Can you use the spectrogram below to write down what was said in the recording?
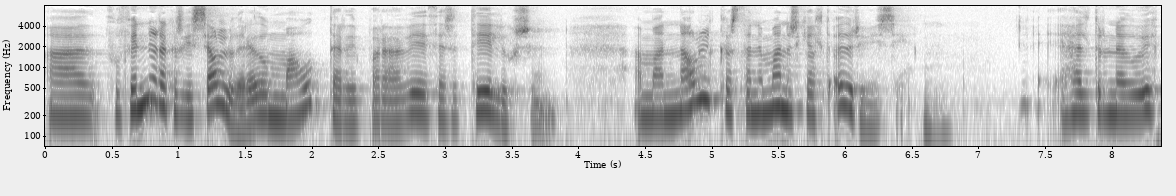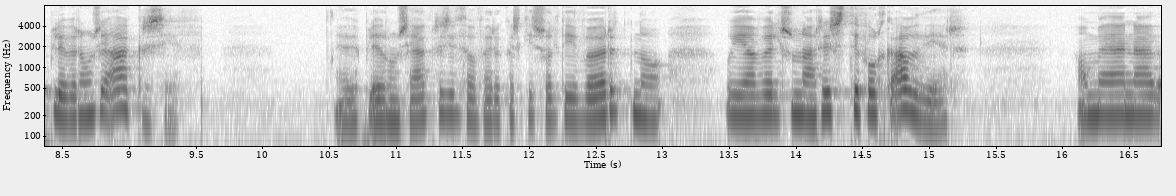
að þú finnir það kannski sjálfur eða þú mátar þig bara við þessa tilhugsun að maður nálgast þannig manneski allt öðruvísi heldur en ef þú upplifir hún sé aggressív. Ef þú upplifir hún sé aggressív þá ferur kannski svolítið í vörn og, og jável svona hristi fólk af þér. Á meðan að,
